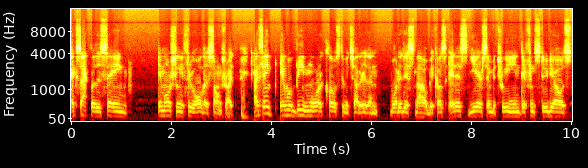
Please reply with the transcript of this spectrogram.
exactly the same emotionally through all the songs right? I think it will be more close to each other than what it is now because it is years in between different studios.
